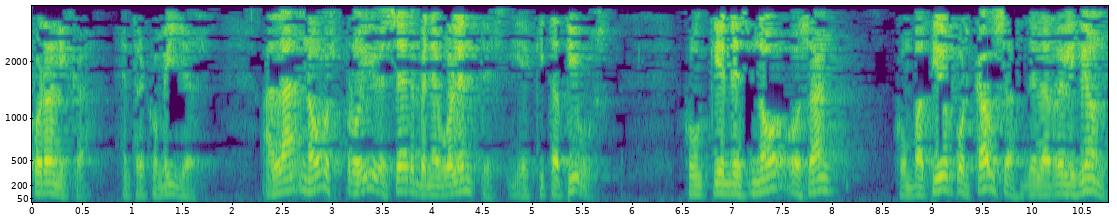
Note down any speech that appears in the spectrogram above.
coránica, entre comillas. Alá no os prohíbe ser benevolentes y equitativos con quienes no os han combatido por causa de la religión,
